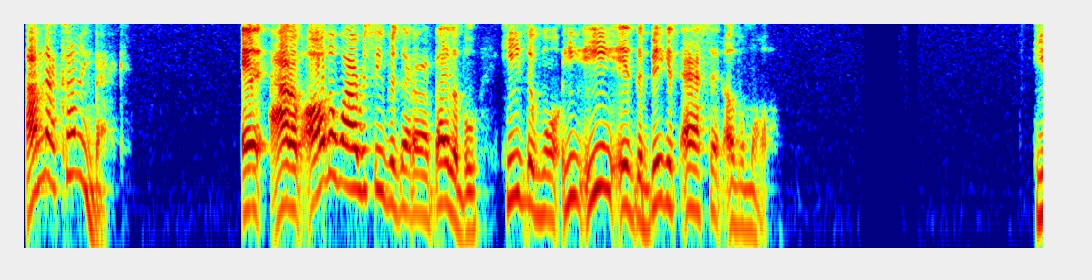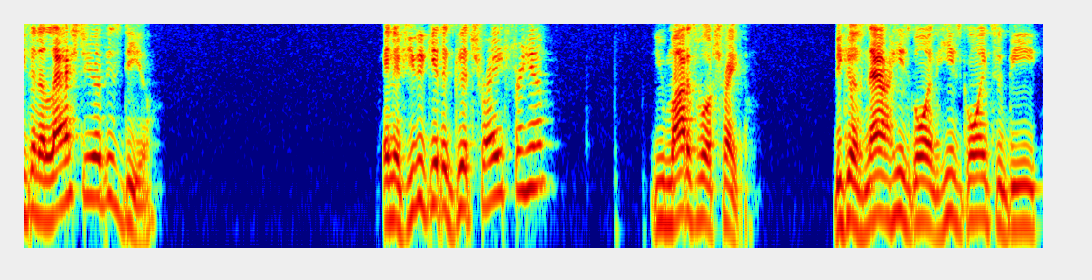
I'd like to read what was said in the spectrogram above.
I'm not coming back. And out of all the wide receivers that are available, he's the one, he, he is the biggest asset of them all. He's in the last year of his deal. And if you could get a good trade for him, you might as well trade him. Because now he's going, he's going to be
